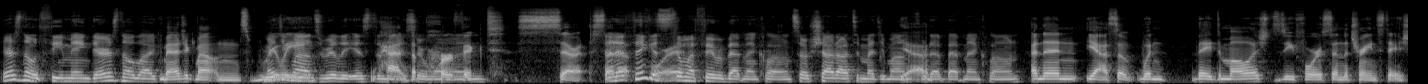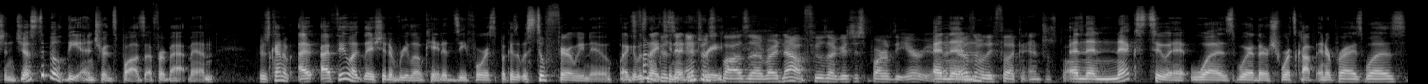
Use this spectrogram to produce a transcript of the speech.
there's no theming. There's no like Magic Mountains Really, Magic Mountains. Really is the had nicer the one. perfect set, setup And I think it's for still my favorite Batman clone. So shout out to Magic Mountain for that Batman clone. And then yeah, so when they demolished Z Force and the train station just to build the entrance plaza for Batman. It was kind of. I, I feel like they should have relocated Z Force because it was still fairly new. Like it was Funny 'cause the entrance plaza right now feels like it's just part of the area. And Like, it then- doesn't really feel like an entrance plaza. And then next to it was where their Schwarzkopf Enterprise was.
